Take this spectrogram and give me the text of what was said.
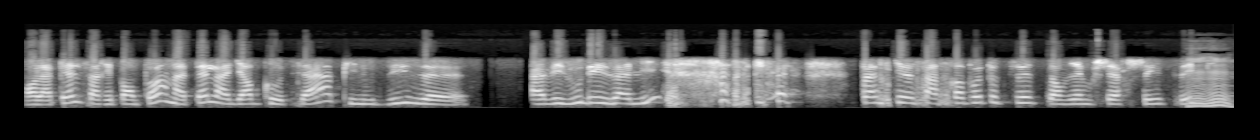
on l'appelle, ça répond pas. On appelle la garde côtière, puis ils nous disent Avez-vous des amis? parce, que, parce que ça sera pas tout de suite on vient vous chercher, tu sais.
